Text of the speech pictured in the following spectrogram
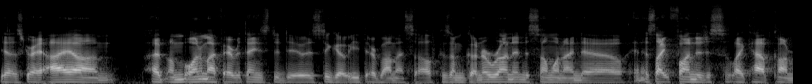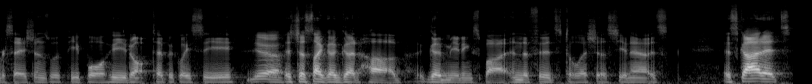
yeah, it's great. I um, I, I'm, one of my favorite things to do is to go eat there by myself because I'm gonna run into someone I know, and it's like fun to just like have conversations with people who you don't typically see. Yeah. it's just like a good hub, a good meeting spot, and the food's delicious. You know, it's it's got its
